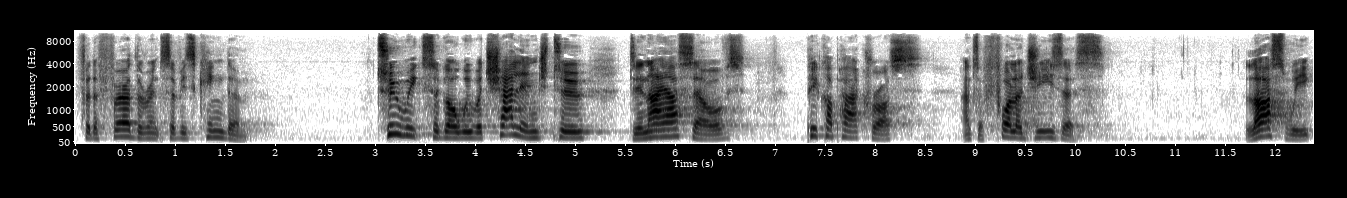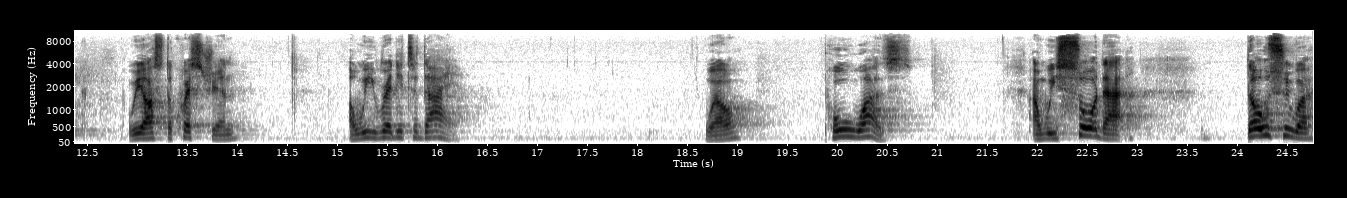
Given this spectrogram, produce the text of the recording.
for the furtherance of His kingdom. Two weeks ago, we were challenged to deny ourselves, pick up our cross, and to follow Jesus. Last week, we asked the question Are we ready to die? Well, Paul was. And we saw that those who were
